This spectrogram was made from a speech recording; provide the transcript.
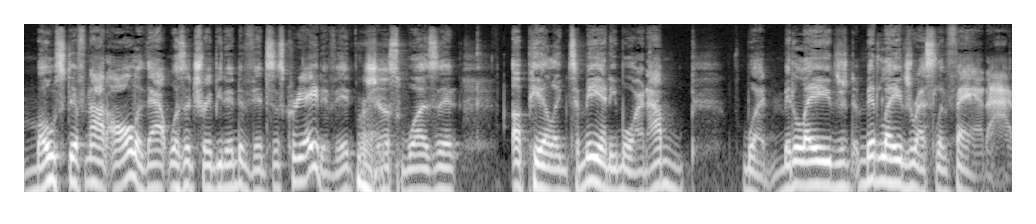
most, if not all, of that was attributed to Vince's creative. It just wasn't appealing to me anymore, and I'm what middle aged middle aged wrestling fan. I,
